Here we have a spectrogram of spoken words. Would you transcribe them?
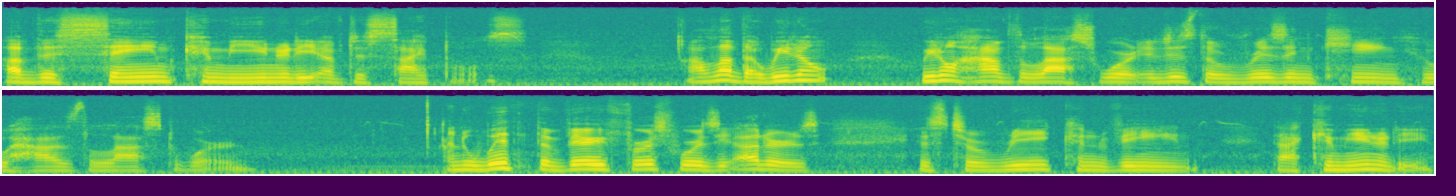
of the same community of disciples. I love that. We don't we don't have the last word. It is the risen king who has the last word. And with the very first words he utters is to reconvene that community.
